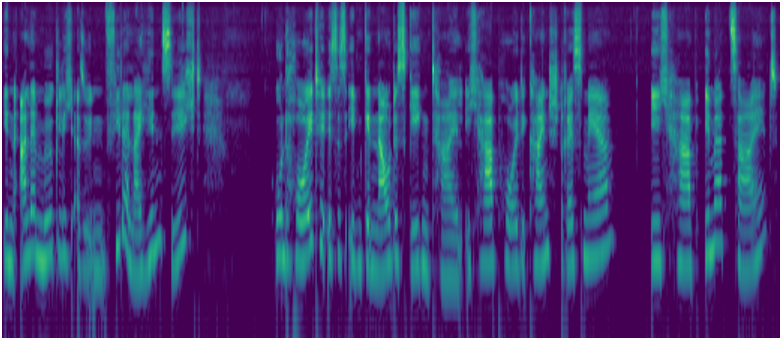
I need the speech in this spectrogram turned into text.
in aller möglich, also in vielerlei Hinsicht. Und heute ist es eben genau das Gegenteil. Ich habe heute keinen Stress mehr. Ich habe immer Zeit.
